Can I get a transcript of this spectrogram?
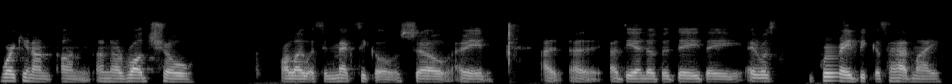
working on on on a roadshow while I was in Mexico. So I mean, I, I, at the end of the day, they it was great because I had my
